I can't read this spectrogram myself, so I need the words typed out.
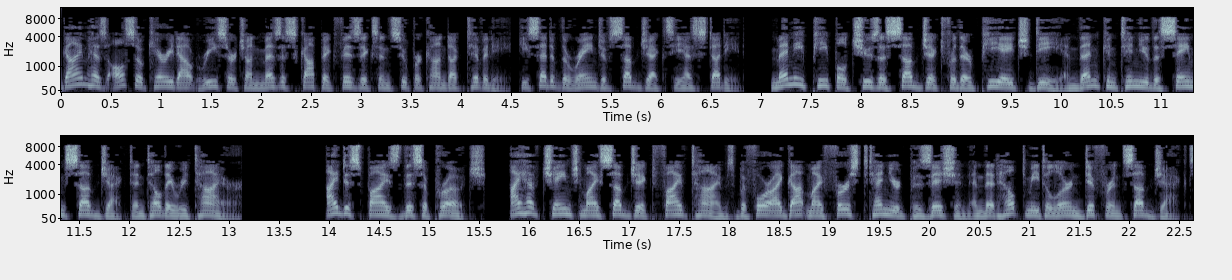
Geim has also carried out research on mesoscopic physics and superconductivity. He said of the range of subjects he has studied, Many people choose a subject for their PhD and then continue the same subject until they retire. I despise this approach. I have changed my subject five times before I got my first tenured position and that helped me to learn different subjects.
